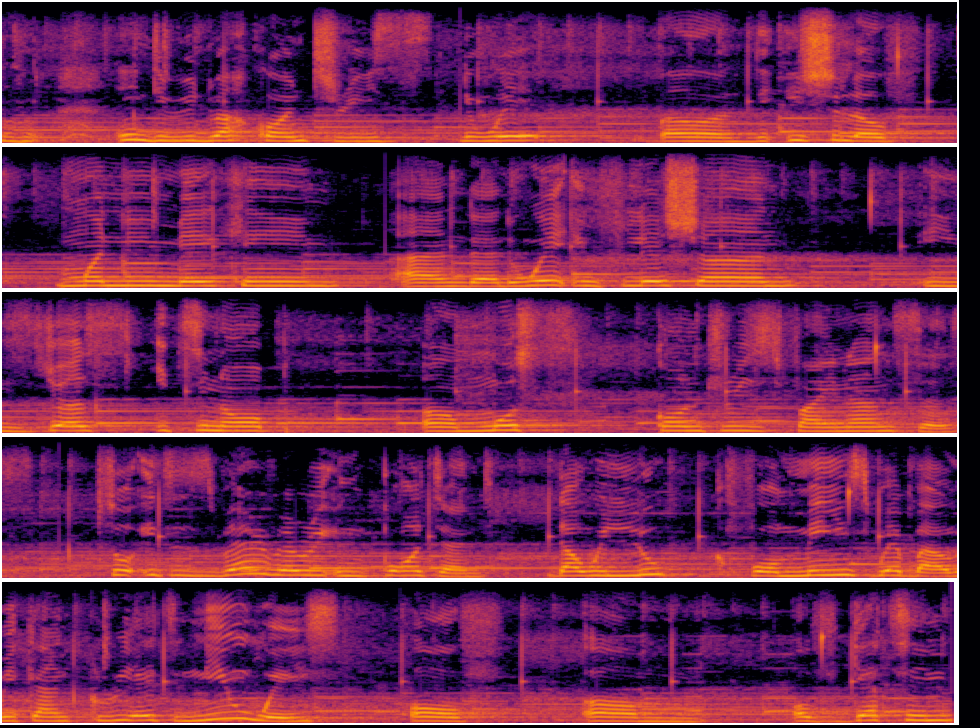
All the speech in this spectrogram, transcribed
individual countries, the way uh, the issue of money making and uh, the way inflation is just eating up uh, most countries' finances. So it is very, very important that we look for means whereby we can create new ways of um, of getting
